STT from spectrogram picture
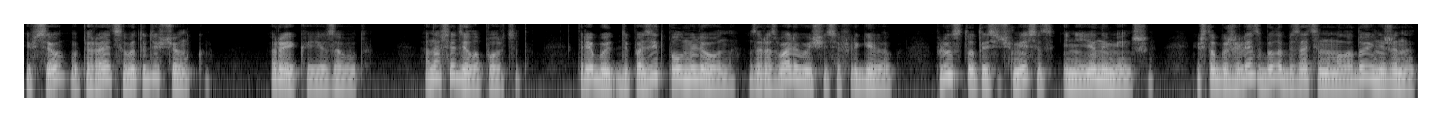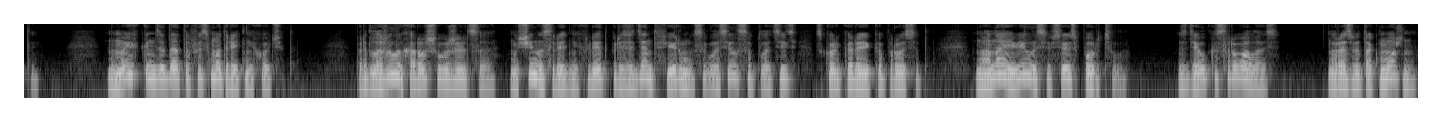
И все упирается в эту девчонку. Рейка ее зовут. Она все дело портит. Требует депозит полмиллиона за разваливающийся флигелек, плюс сто тысяч в месяц и ни иены меньше. И чтобы жилец был обязательно молодой и неженатый. Но моих кандидатов и смотреть не хочет. Предложила хорошего жильца, мужчина средних лет, президент фирмы, согласился платить, сколько Рейка просит, но она явилась и все испортила. Сделка сорвалась. Но разве так можно?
